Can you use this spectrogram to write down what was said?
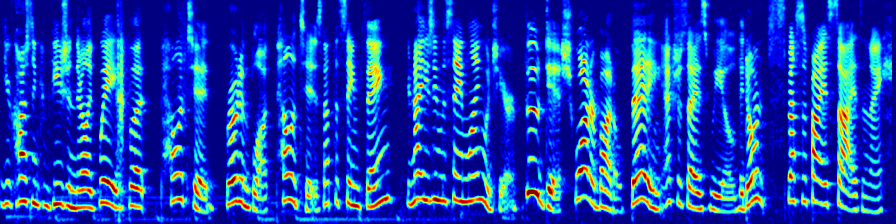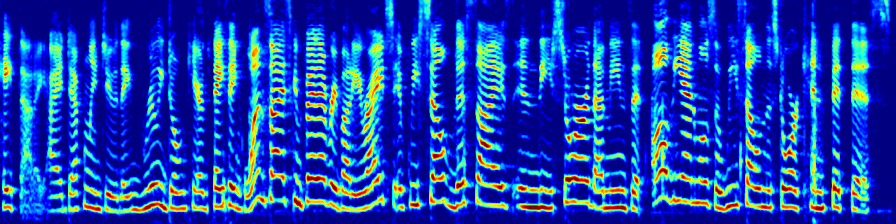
you're causing confusion. They're like, wait, but pelleted, rodent block, pelleted, is that the same thing? You're not using the same language here. Food dish, water bottle, bedding, exercise wheel. They don't specify a size and I hate that. I, I definitely do. They really don't care. They think one size can fit everybody, right? If we sell this size in the store, that means that all the animals that we sell in the store can fit this,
